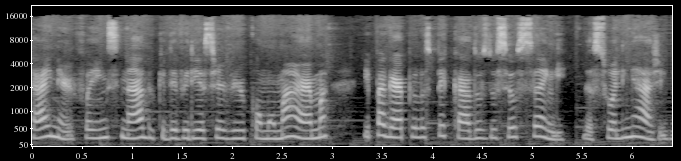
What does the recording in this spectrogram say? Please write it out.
Rainer foi ensinado que deveria servir como uma arma e pagar pelos pecados do seu sangue, da sua linhagem,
